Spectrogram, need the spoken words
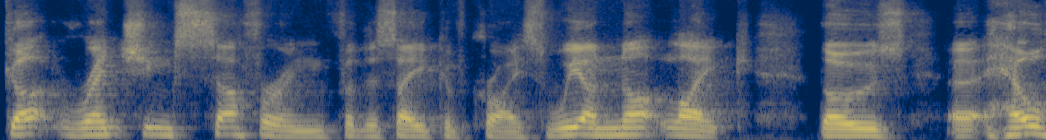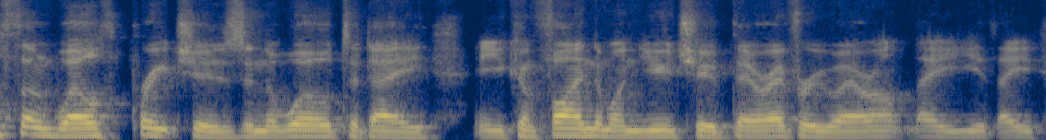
gut wrenching suffering for the sake of Christ. We are not like those uh, health and wealth preachers in the world today. You can find them on YouTube. They're everywhere, aren't they? They,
